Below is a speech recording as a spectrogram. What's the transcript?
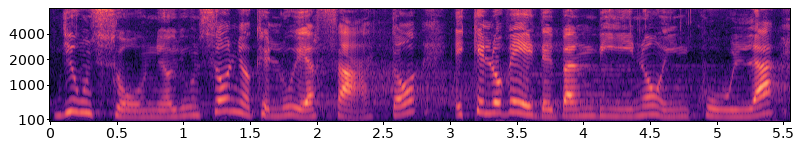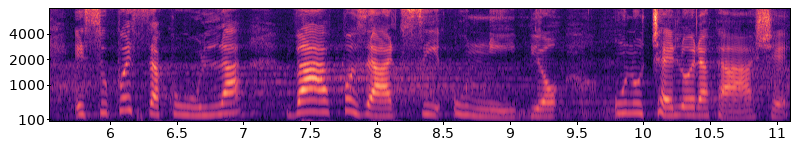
di un sogno, di un sogno che lui ha fatto e che lo vede bambino in culla e su questa culla va a posarsi un nibbio, un uccello rapace,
